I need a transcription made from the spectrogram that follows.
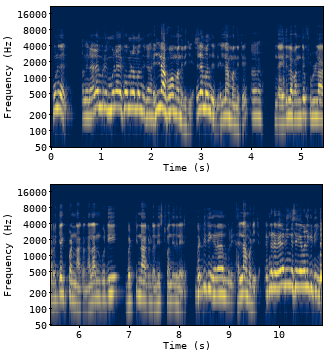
புனிதன். அந்த நலம்புரி மூலாய் ஃபார்ம் எல்லாம் வந்துட்டா எல்லா ஃபோம் வந்துடுச்சு. எல்லாம் வந்துட்டு? எல்லாம் வந்துட்டு. இந்த இதுல வந்து ஃபுல்லா ரிஜெக்ட் பண்ணாக்கள். நலன்புரி வெட்டினாக்களோட லிஸ்ட் வந்து இதுல இருக்கு. வெட்டிட்டீங்க நலம்புரி? எல்லாம் படிட்டு எங்கட வேலை நீங்க செய்ய வலிக்கிட்டீங்க?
